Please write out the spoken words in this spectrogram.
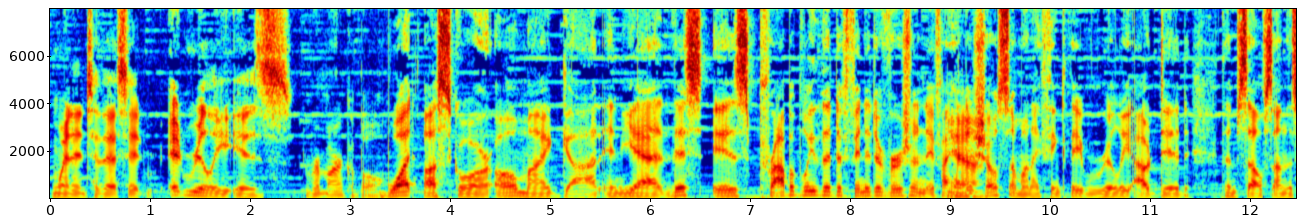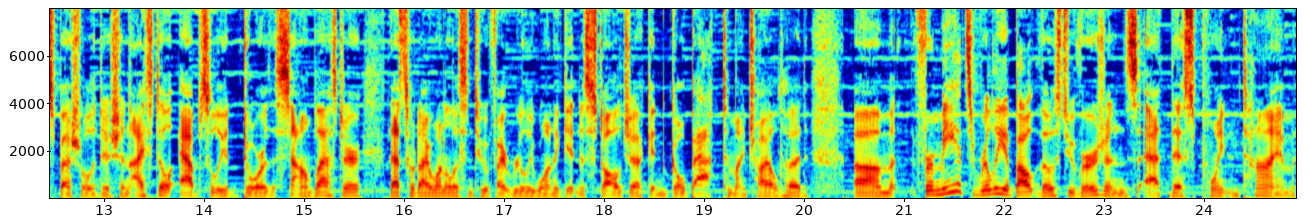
went into this. It it really is remarkable. What a score. Oh my god. And yeah, this is probably the definitive version if I had to show someone. I think they really outdid themselves on the special edition. I still absolutely adore the Sound Blaster. That's what I want to listen to if I really want to get nostalgic and go back to my childhood. Um, for me, it's really about those two versions at this point in time.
